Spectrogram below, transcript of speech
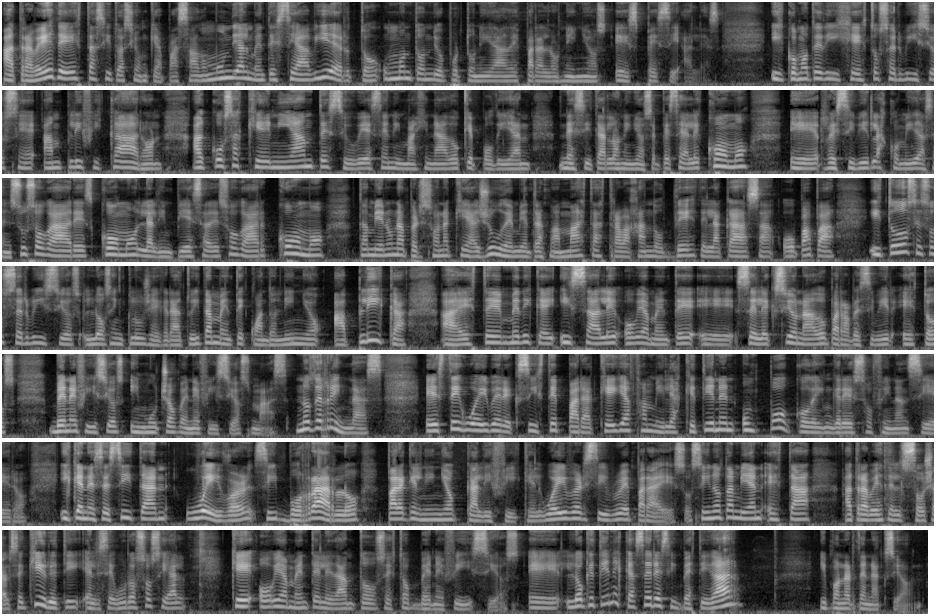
A través de esta situación que ha pasado mundialmente se ha abierto un montón de oportunidades para los niños especiales. Y como te dije, estos servicios se amplificaron a cosas que ni antes se hubiesen imaginado que podían necesitar los niños especiales, como eh, recibir las comidas en sus hogares, como la limpieza de su hogar, como también una persona que ayude mientras mamá está trabajando desde la casa o papá. Y todos esos servicios los incluye gratuitamente cuando el niño aplica a este Medicaid y sale obviamente eh, seleccionado para recibir estos beneficios y muchos beneficios más. No te rindas. Este waiver existe para aquellas familias que tienen un poco de ingreso financiero y que necesitan waiver, ¿sí? borrarlo para que el niño califique. El waiver sirve para eso, sino también está a través del Social Security, el Seguro Social, que obviamente le dan todos estos beneficios. Eh, lo que tienes que hacer es investigar y ponerte en acción.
